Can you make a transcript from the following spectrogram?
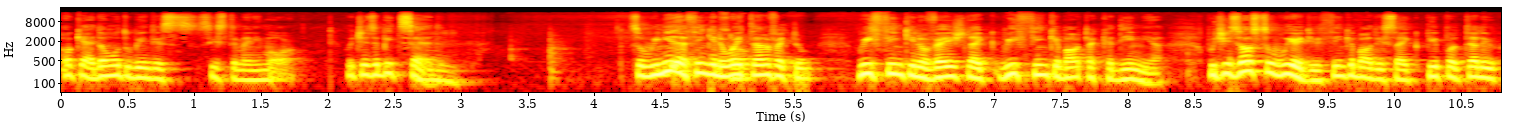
Okay, I don't want to be in this system anymore, which is a bit sad. Mm. So we need, I think, in a so, way, to, to rethink innovation, like rethink about academia, which is also weird. You think about this, like people tell you,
